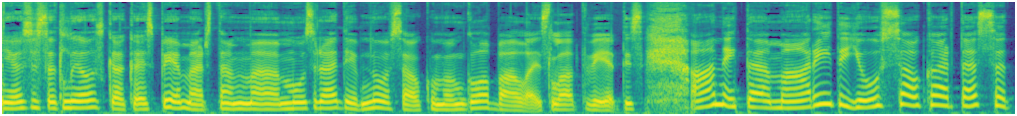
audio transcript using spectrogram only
Jūs esat lieliskākais piemērs tam mūsu raidījuma nosaukumam Globālais latvietis. Anita Mārīte, jūs savukārt esat,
